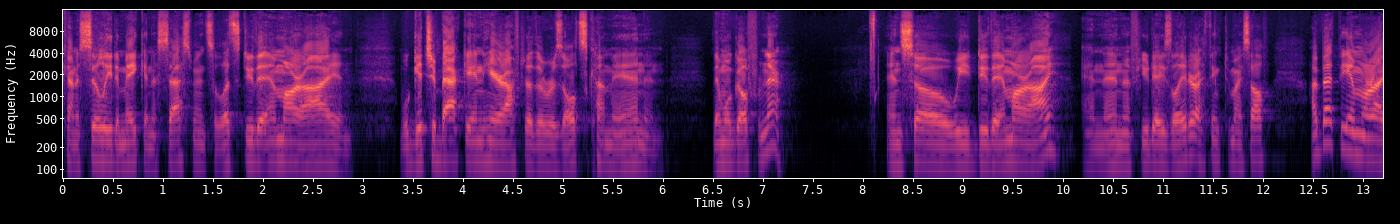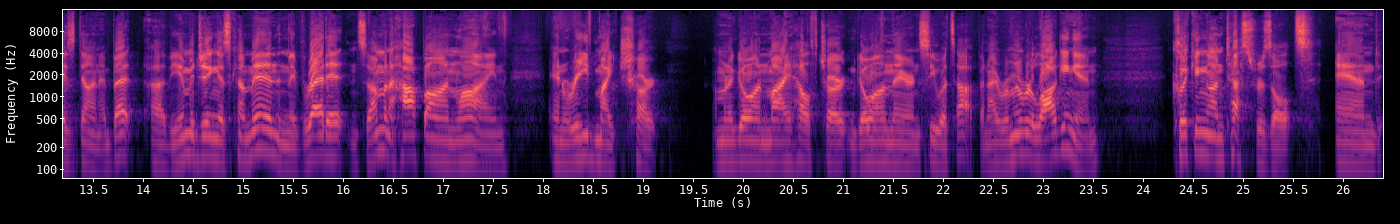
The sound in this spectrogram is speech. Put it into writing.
kind of silly to make an assessment, so let's do the MRI and we'll get you back in here after the results come in and then we'll go from there. And so we do the MRI, and then a few days later, I think to myself, I bet the MRI is done. I bet uh, the imaging has come in and they've read it, and so I'm going to hop online and read my chart. I'm going to go on my health chart and go on there and see what's up. And I remember logging in, clicking on test results, and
